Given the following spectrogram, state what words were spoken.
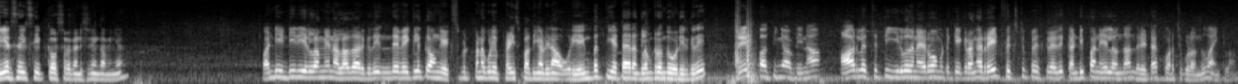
ரியர் சைட் சீட் கவர்ஸோட கண்டிஷனையும் காமிங்க. வண்டி இன்டீரியர் எல்லாமே நல்லா தான் இருக்குது. இந்த வெஹிக்கிளுக்கு அவங்க எக்ஸ்பெக்ட் பண்ணக்கூடிய ப்ரைஸ் பார்த்தீங்க அப்படின்னா ஒரு எண்பத்தி எட்டாயிரம் கிலோமீட்டர் வந்து ஓடி இருக்குது. ரேட் பார்த்தீங்க அப்படின்னா ஆறு லட்சத்தி இருபதனாயிரரூவா மட்டும் கேட்குறாங்க ரேட் ஃபிக்ஸ்டு ப்ரைஸ் கிடையாது. கண்டிப்பாக நேரில் வந்தால் அந்த ரேட்டை குறைச்சி கூட வந்து வாங்கிக்கலாம்.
